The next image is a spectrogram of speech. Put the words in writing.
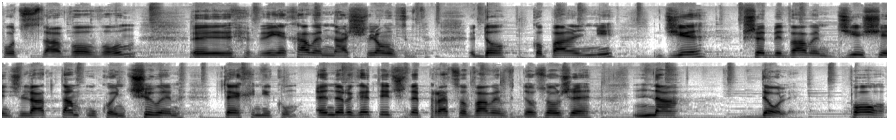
podstawową. Y, Wyjechałem na Śląsk do kopalni, gdzie przebywałem 10 lat. Tam ukończyłem technikum energetyczne, pracowałem w dozorze na dole. Po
